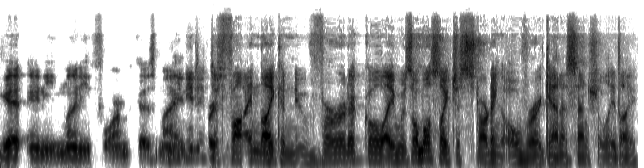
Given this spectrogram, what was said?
get any money for them because my we needed person- to find like a new vertical. It was almost like just starting over again, essentially. Like,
